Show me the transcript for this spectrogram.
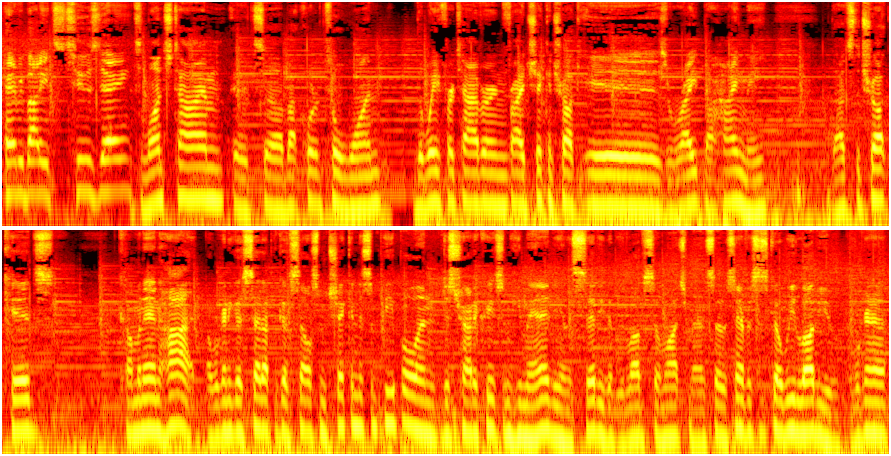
Hey everybody, it's Tuesday. It's lunchtime. It's uh, about quarter till one. The Wayfare Tavern fried chicken truck is right behind me. That's the truck, kids. Coming in hot. We're gonna go set up and go sell some chicken to some people and just try to create some humanity in the city that we love so much, man. So San Francisco, we love you. We're gonna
